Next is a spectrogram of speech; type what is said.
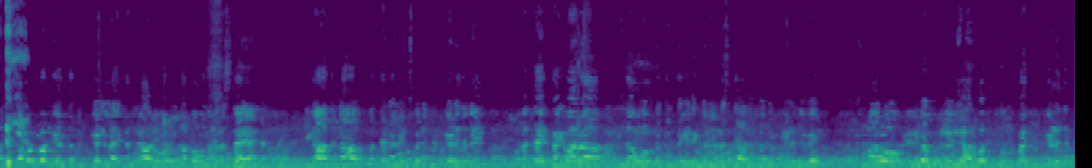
ಅದು ಡಬಲ್ ರೋಡ್ಗೆ ಅಂತ ದುಡ್ಡು ಕೇಳಿಲ್ಲ. ಯಾಕಂದ್ರೆ ಆ ರೋಡ್ ತಪ್ಪ ಒಂದು ರಸ್ತೆ. ಈಗ ಅದನ್ನ ಮತ್ತೆ ನಾನು ಹೆಚ್ಚುವರಿ ದುಡ್ಡು ಕೇಳಿದ್ದೀನಿ. ಮತ್ತೆ ಕೈವಾರ ಇಂದ ಹೋಗ್ತಕ್ಕಂಥ ಏರಿಕಳ್ಳಿ ರಸ್ತೆ ಅದಕ್ಕೂ ದುಡ್ಡು ಕೇಳಿದ್ದೀವಿ. ಸುಮಾರು ಎಲ್ಲಿ ಅರವತ್ತು ಕೋಟಿ ರೂಪಾಯಿ ದುಡ್ಡು ಕೇಳಿದ್ದೀನಿ.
